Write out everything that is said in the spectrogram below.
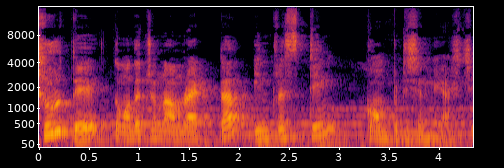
শুরুতে তোমাদের জন্য আমরা একটা ইন্টারেস্টিং কম্পিটিশন নিয়ে আসছি।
